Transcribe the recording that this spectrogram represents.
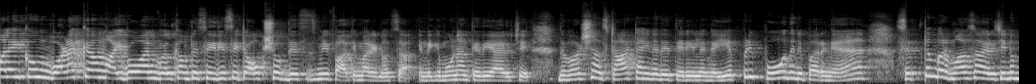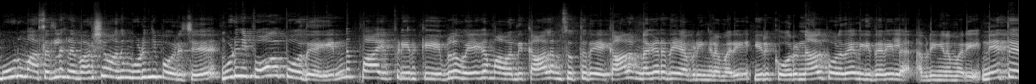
அலைக்கும் வணக்கம் ஐபோவான் welcome to CGC talk show this is me Fathima Rinosa இன்னைக்கு மூணாம் தேதி ஆயிருச்சு இந்த வருஷம் ஸ்டார்ட் ஆயினதே தெரியலங்க. எப்படி போகுதுன்னு பாருங்க. செப்டம்பர் மாதம் ஆயிடுச்சு இன்னும் மூணு மாசத்துல இந்த வருஷம் வந்து முடிஞ்சு போயிருச்சு. முடிஞ்சு போக போகுது. என்னப்பா இப்படி இருக்கு? இவ்வளோ வேகமா வந்து காலம் சுத்துதே காலம் நகருதே அப்படிங்கிற மாதிரி இருக்கு. ஒரு நாள் போறதே எனக்கு தெரியல அப்படிங்கிற மாதிரி. நேத்து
